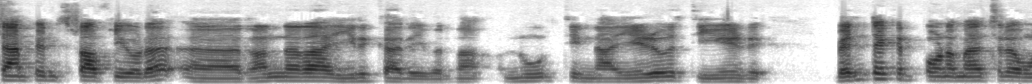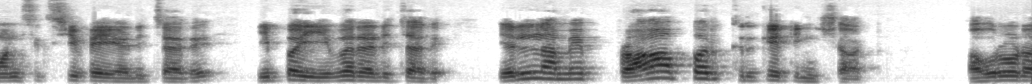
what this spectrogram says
சாம்பியன்ஸ் டிராஃபியோட ரன்னரா இருக்காரு இவர் தான் நூத்தி எழுபத்தி ஏழு. பென்டெக்கட் போன மேட்ச்ல ஒன் சிக்ஸ்டி ஃபைவ் அடிச்சாரு. இப்போ இவர் அடிச்சாரு. எல்லாமே ப்ராப்பர் கிரிக்கெட்டிங் ஷாட் அவரோட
